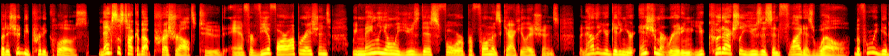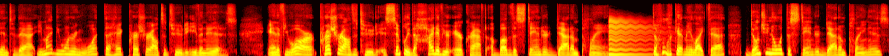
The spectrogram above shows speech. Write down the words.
but it should be pretty close. Next, let's talk about pressure altitude. And for VFR operations, we mainly only use this for performance calculations. But now that you're getting your instrument rating, you could actually use this in flight as well. Before we get into that, you might be wondering what the heck pressure altitude even is. And if you are, pressure altitude is simply the height of your aircraft above the standard datum plane. Don't look at me like that. Don't you know what the standard datum plane is?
